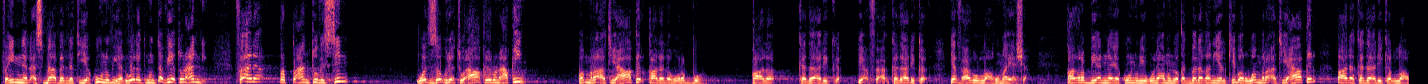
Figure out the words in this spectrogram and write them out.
فإن الأسباب التي يكون بها الولد منتفية عني. فأنا قد طعنت في السن والزوجة عاقر عقيم. وامرأتي عاقر قال له ربه قال كذلك يفعل كذلك يفعل الله ما يشاء. قال ربي أن يكون لي غلام وقد بلغني الكبر وامرأتي عاقر قال كذلك الله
